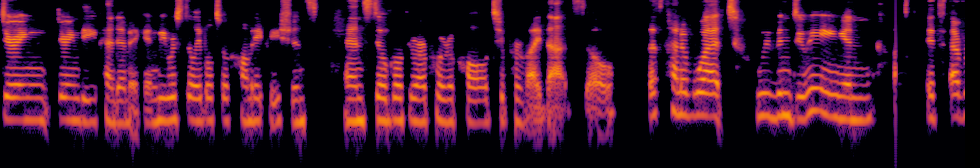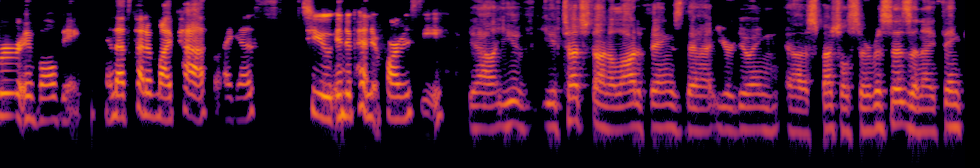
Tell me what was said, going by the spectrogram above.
during during the pandemic, and we were still able to accommodate patients and still go through our protocol to provide that. So that's kind of what we've been doing, and it's ever evolving. And that's kind of my path, I guess, to independent pharmacy. Yeah, you've you've touched on a lot of things that you're doing uh, special services, and I think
